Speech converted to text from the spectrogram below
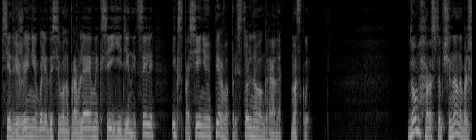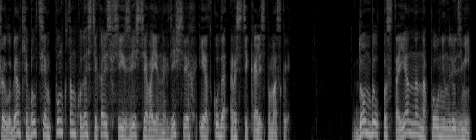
Все движения были до сего направляемы к сей единой цели и к спасению первопрестольного града Москвы. Дом Растопчина на Большой Лубянке был тем пунктом, куда стекались все известия о военных действиях и откуда растекались по Москве. Дом был постоянно наполнен людьми,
